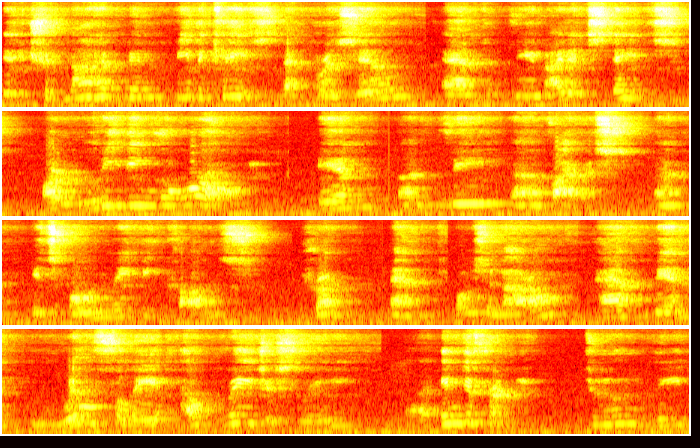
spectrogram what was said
it should not have been be the case that Brazil and the United States are leading the world in uh, the uh, virus. Uh, it's only because Trump and Bolsonaro have been willfully, outrageously uh, indifferent to the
